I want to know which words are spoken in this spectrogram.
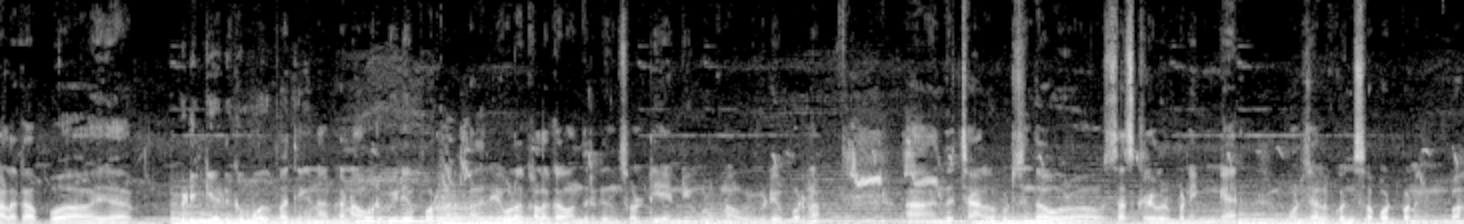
கலக்கா ப- பிடுங்கி எடுக்கும் போது பார்த்தீங்கன்னாக்கா நான் ஒரு வீடியோ போடுறேன். அதில் எவ்வளோ கலக்கா வந்திருக்குதுன்னு சொல்லிட்டு எண்ணி உங்களுக்கு நான் ஒரு வீடியோ போடுறேன். இந்த சேனல் பிடிச்சிருந்தா ஒரு சப்ஸ்கிரைபர் பண்ணிக்கோங்க. முடிஞ்சாலும் கொஞ்சம் சப்போர்ட் பண்ணுங்க நண்பா.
